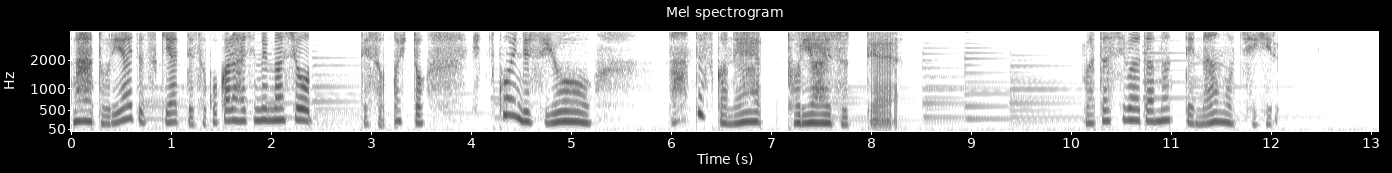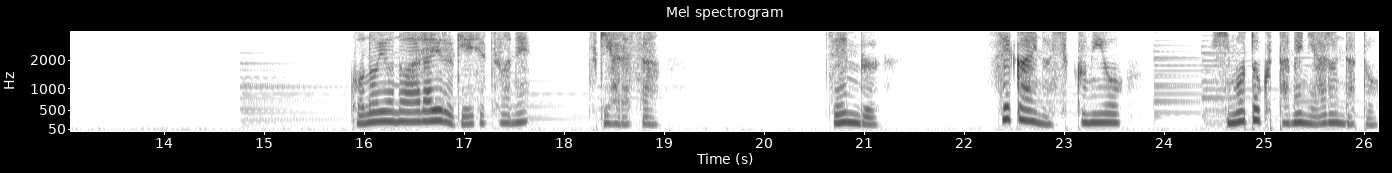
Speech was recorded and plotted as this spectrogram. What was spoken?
まあとりあえず付き合ってそこから始めましょうってその人しつこいんですよ。何ですかねとりあえずって。私は黙って難をちぎる。この世のあらゆる芸術はね月原さん全部世界の仕組みを紐解くためにあるんだと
